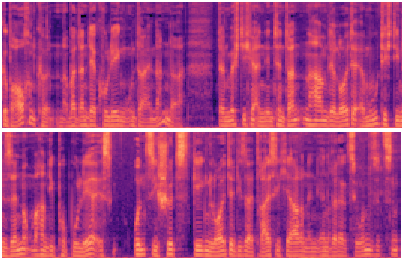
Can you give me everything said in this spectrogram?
gebrauchen könnten, aber dann der Kollegen untereinander dann möchte ich einen Intendanten haben, der Leute ermutigt, die eine Sendung machen, die populär ist und sie schützt gegen Leute, die seit 30 Jahren in ihren Redaktionen sitzen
